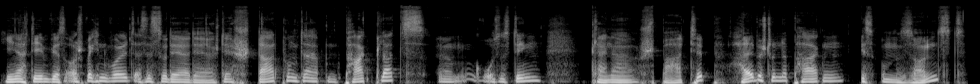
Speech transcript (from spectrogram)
je nachdem, wie ihr es aussprechen wollt. Das ist so der, der, der Startpunkt da, einen Parkplatz, ähm, großes Ding, Kleiner Spartipp. Halbe Stunde parken ist umsonst.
